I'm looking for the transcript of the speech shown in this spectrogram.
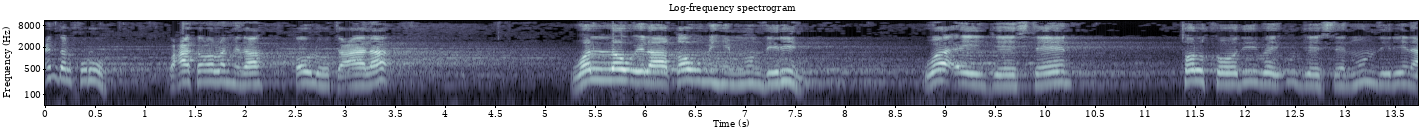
cinda alkhuruuj. Waxaa kaloo la mid ah qowluhu tacaala wallow ilaa qowmihim mundiriin waa ay jeesteen tolkoodii bay u jeesteen mundiriina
